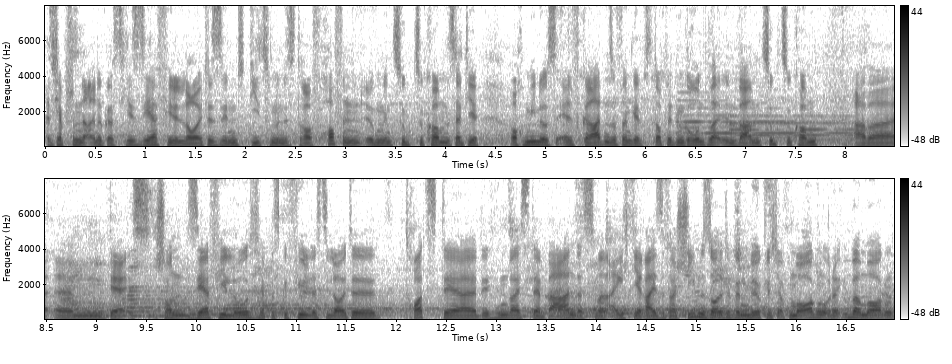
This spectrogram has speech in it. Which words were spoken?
Also ich habe schon den Eindruck, dass hier sehr viele Leute sind, die zumindest darauf hoffen, in irgendeinen Zug zu kommen. Es hat hier auch minus 11 Grad, insofern gibt es doppelten Grund, mal in einen warmen Zug zu kommen. Aber ähm, der ist schon sehr viel los. Ich habe das Gefühl, dass die Leute trotz der, der Hinweis der Bahn, dass man eigentlich die Reise verschieben sollte, wenn möglich, auf morgen oder übermorgen,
